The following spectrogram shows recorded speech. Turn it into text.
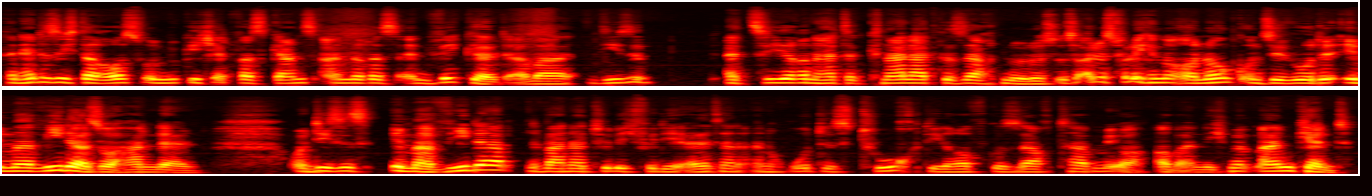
dann hätte sich daraus womöglich etwas ganz anderes entwickelt. Aber diese Erzieherin hatte knallhart gesagt, nö, das ist alles völlig in Ordnung und sie würde immer wieder so handeln. Und dieses immer wieder war natürlich für die Eltern ein rotes Tuch, die darauf gesagt haben, ja, aber nicht mit meinem Kind.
